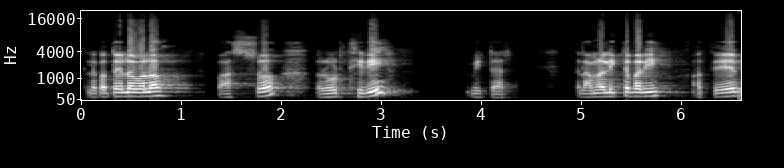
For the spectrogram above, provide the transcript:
তাহলে কত এলো বলো? পাঁচশো রুট থ্রি মিটার। তাহলে আমরা লিখতে পারি অতএব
